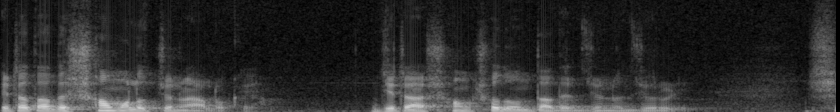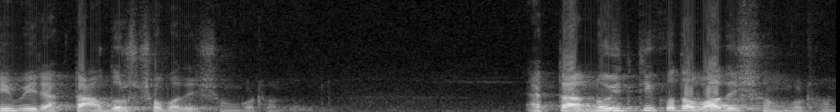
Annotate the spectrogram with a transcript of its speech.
এটা তাদের সমালোচনার আলোকে, যেটা সংশোধন তাদের জন্য জরুরি। শিবির একটা আদর্শবাদী সংগঠন, একটা নৈতিকতাবাদী সংগঠন।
